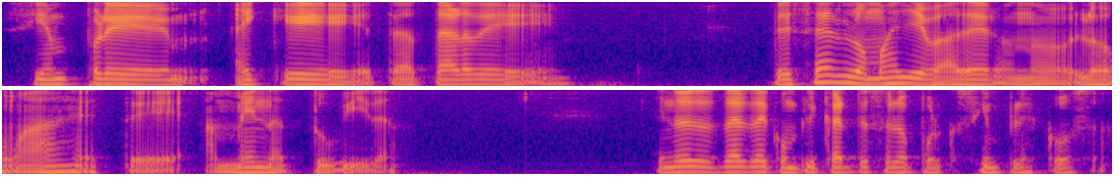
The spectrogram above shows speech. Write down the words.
Siempre hay que tratar de, de ser lo más llevadero, ¿no? Lo más este, amena tu vida. Y no tratar de complicarte solo por simples cosas.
